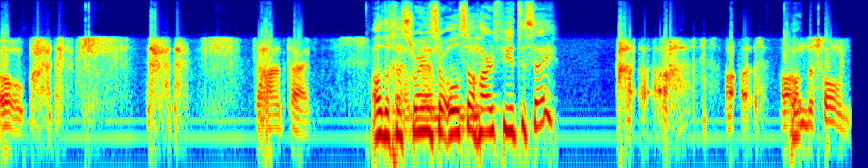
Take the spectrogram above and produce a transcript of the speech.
Oh, a hard time. Oh, the chesroinus um, are also hard for you to say. Uh, uh, on the phone.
